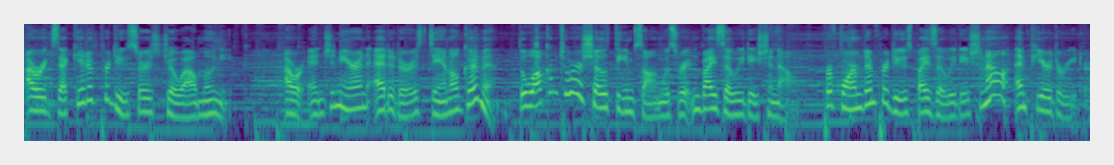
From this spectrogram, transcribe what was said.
Our executive producer is Joelle Monique. Our engineer and editor is Daniel Goodman. The Welcome to Our Show theme song was written by Zooey Deschanel, performed and produced by Zooey Deschanel and Pierre de Reeder.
